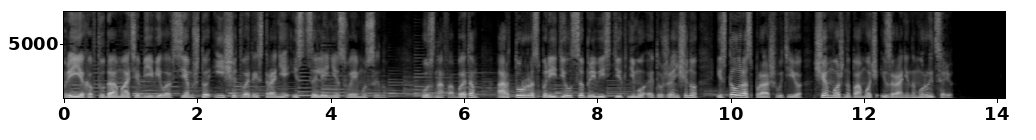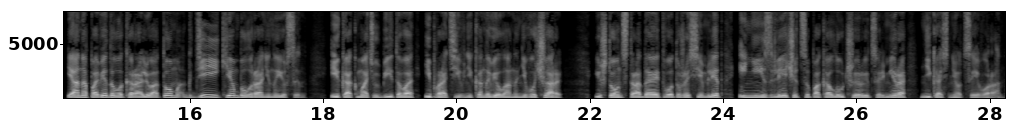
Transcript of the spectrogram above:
Приехав туда, мать объявила всем, что ищет в этой стране исцеление своему сыну. Узнав об этом, Артур распорядился привести к нему эту женщину и стал расспрашивать ее, чем можно помочь израненному рыцарю. И она поведала королю о том, где и кем был ранен ее сын, и как мать убитого и противника навела на него чары, и что он страдает вот уже семь лет и не излечится, пока лучший рыцарь мира не коснется его ран.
